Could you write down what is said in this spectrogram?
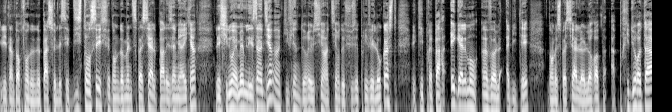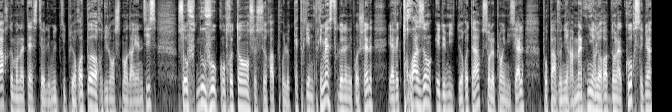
Il est important de ne pas se laisser distancer dans le domaine spatial par les Américains, les Chinois et même les Indiens hein, qui viennent de réussir un tir de fusée privée low cost et qui préparent également un vol habité. Dans le spatial, l'Europe a pris du retard, comme en attestent les multiples reports du lancement d'Ariane 6. Sauf nouveau contretemps, ce sera pour le quatrième trimestre de l'année prochaine et avec trois ans et demi de retard sur le plan initial. Pour parvenir à maintenir l'Europe dans la course, eh bien,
